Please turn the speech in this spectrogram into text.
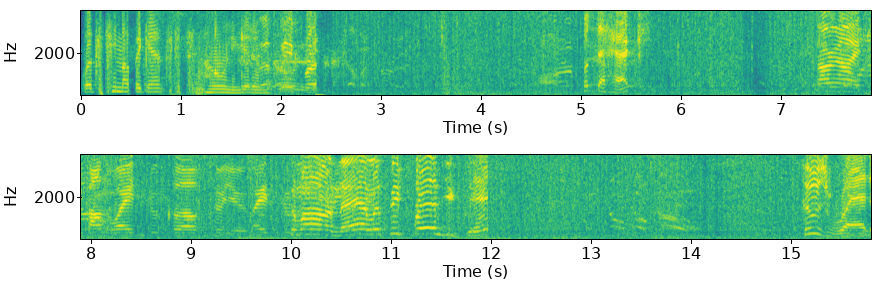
Let's team up against Hone and get him. Let's see, Fred. What the heck? Sorry, I spawned way too close to you. Come on, man. Let's be friends, you dick. Who's red?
